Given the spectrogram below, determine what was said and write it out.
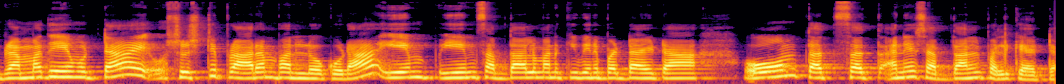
బ్రహ్మదేవుట సృష్టి ప్రారంభంలో కూడా ఏం ఏం శబ్దాలు మనకి వినపడ్డాయట? ఓం తత్సత్ అనే శబ్దాలను పలికాట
